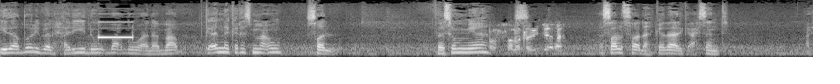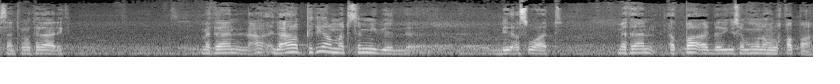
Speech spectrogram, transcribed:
إذا ضرب الحديد بعضه على بعض كأنك تسمع صل. فسمي صلصلة كذلك أحسنت. أحسنت وكذلك. مثلا العرب كثيرا ما تسمي بال بالأصوات. مثلا الطائر الذي يسمونه القطا.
